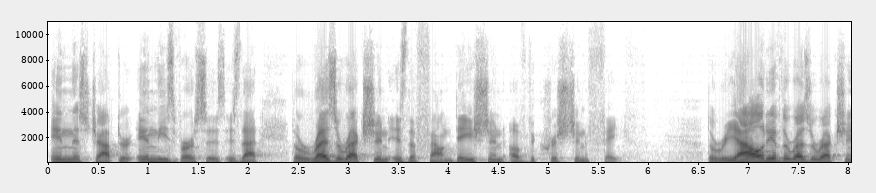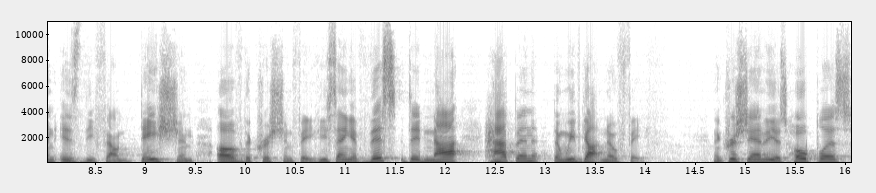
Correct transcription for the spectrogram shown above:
in this chapter, in these verses, is that the resurrection is the foundation of the Christian faith. The reality of the resurrection is the foundation of the Christian faith. He's saying if this did not happen, then we've got no faith. And Christianity is hopeless,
